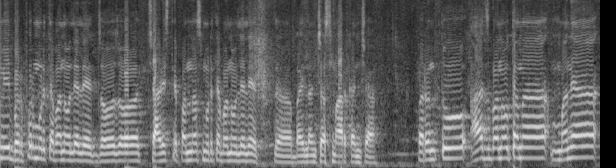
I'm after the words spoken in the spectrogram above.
मी भरपूर मूर्त्या बनवलेल्या आहेत. जवळजवळ चाळीस ते पन्नास मूर्त्या बनवलेल्या आहेत बैलांच्या स्मारकांच्या. परंतु आज बनवताना मन्या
